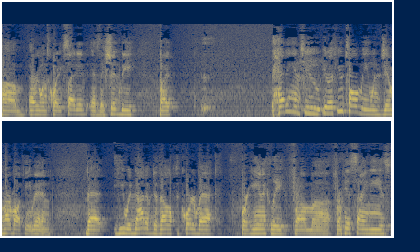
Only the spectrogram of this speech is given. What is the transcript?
Um, everyone's quite excited, as they should be. But heading into, you know, if you told me when Jim Harbaugh came in that he would not have developed a quarterback organically from uh, from his signees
